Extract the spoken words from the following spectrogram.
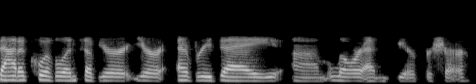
that equivalent of your, your everyday, um, lower end beer for sure.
